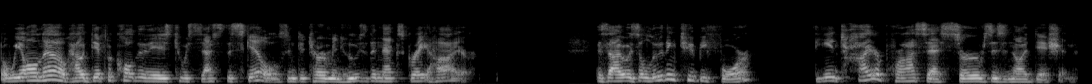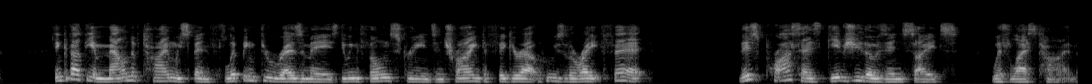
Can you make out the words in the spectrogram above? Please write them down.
but we all know how difficult it is to assess the skills and determine who's the next great hire. As I was alluding to before, the entire process serves as an audition. Think about the amount of time we spend flipping through resumes, doing phone screens, and trying to figure out who's the right fit. This process gives you those insights with less time.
